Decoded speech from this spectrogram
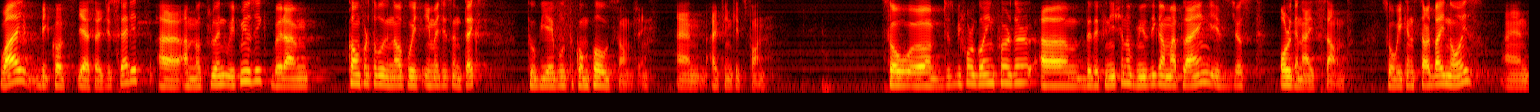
Why? Because, yes, I just said it, uh, I'm not fluent with music, but I'm comfortable enough with images and text to be able to compose something. And I think it's fun. So uh, just before going further, um, the definition of music I'm applying is just organized sound. So we can start by noise and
